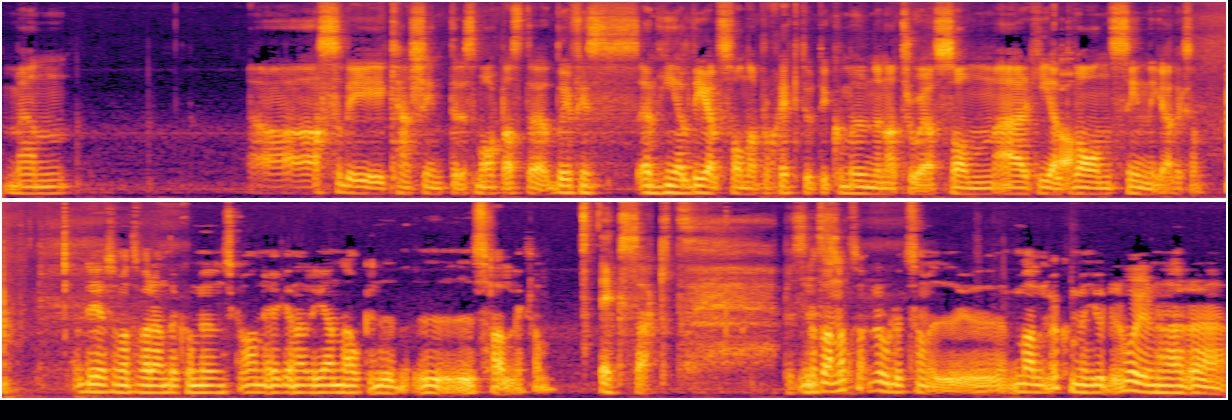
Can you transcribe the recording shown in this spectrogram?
Men alltså det är kanske inte det smartaste. Det finns en hel del sådana projekt ute i kommunerna tror jag som är helt Ja. vansinniga liksom. Det är som att varenda kommun ska ha en egen arena och en ishall liksom. Exakt. Precis Något så. annat roligt som i Malmö kommun gjorde det var ju den här eh,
